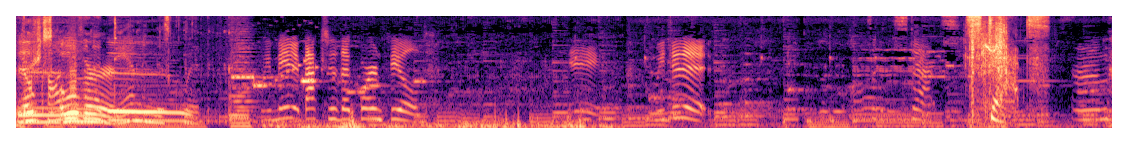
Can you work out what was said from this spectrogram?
Joke's over. dam in this clip. We made it back to the cornfield. Yay. We did it. Let's look at the stats. Stats. Um,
